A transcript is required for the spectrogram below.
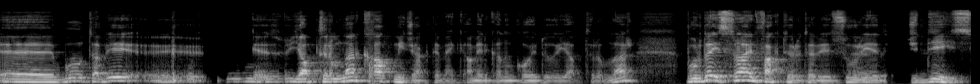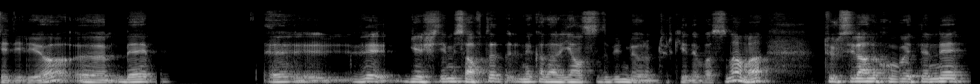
Ee, bu tabii e, yaptırımlar kalkmayacak demek. Amerika'nın koyduğu yaptırımlar. Burada İsrail faktörü tabii Suriye'de ciddi hissediliyor Ee, ve ee, ve geçtiğimiz hafta ne kadar yansıdı bilmiyorum Türkiye'de basına ama Türk Silahlı Kuvvetleri'ne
